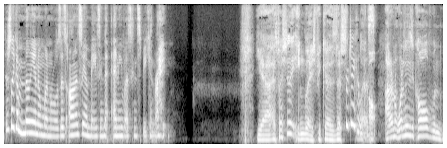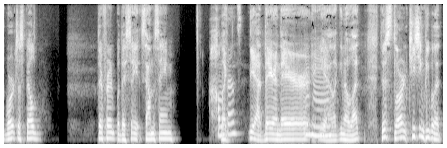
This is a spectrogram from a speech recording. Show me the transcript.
There's like a million and one rules. It's honestly amazing that any of us can speak and write. Yeah, especially English because there's ridiculous. I don't know what is it called when words are spelled different, but they say sound the same. Homophones. Yeah, there and there. Mm-hmm. Yeah, like you know that just learn teaching people that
